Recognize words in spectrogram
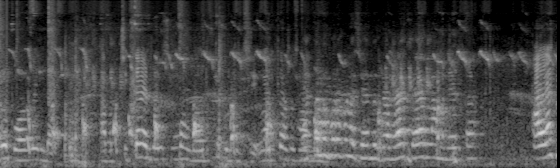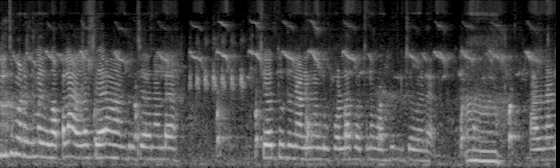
சாப்பிடவே போகவே இல்லை. அப்புறம் சிக்கன் எடுத்தாலும் சும்மா வறுத்து கொடுத்துச்சு. வறுத்து அப்போ எடுத்தா. அதெல்லாம் கிழிச்சு போட்டதுமா இவங்க அப்பெல்லாம் நல்லா சேர வந்துருச்சு அதனால. சேர்த்து விட்டு நாளைக்கு நம்மளுக்கு பொல்லா பிரச்சனை வந்து பிடிச்ச வேலை. அதனால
